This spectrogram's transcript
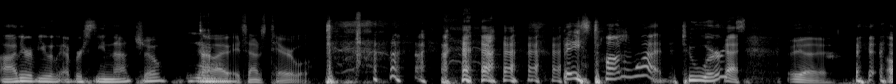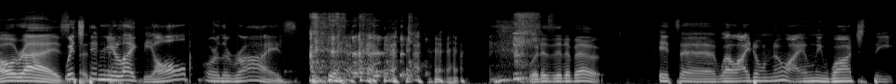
either of you ever seen that show? No, No. I, it sounds terrible. Based on what? Two words? yeah. All rise. Which didn't you like, the All or the Rise? what is it about? It's a well, I don't know. I only watched the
